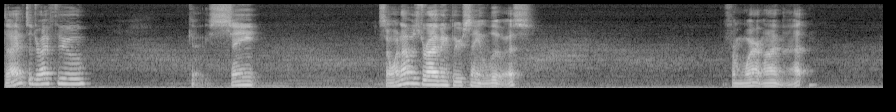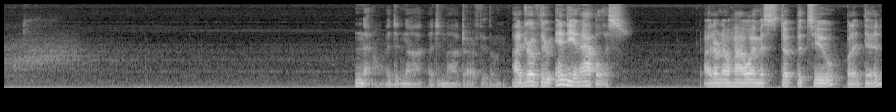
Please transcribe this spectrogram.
Did I have to drive through Okay, St. So when I was driving through St. Louis from where I'm at No, I did not. I did not drive through them. I drove through Indianapolis. I don't know how I mistook the two, but I did.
